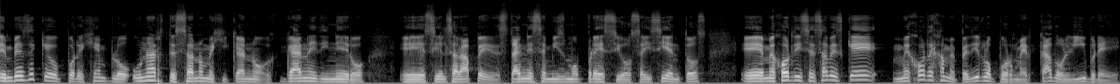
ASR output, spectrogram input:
en vez de que, por ejemplo, un artesano mexicano gane dinero, eh, si el zarape está en ese mismo precio, 600, eh, mejor dice, ¿sabes qué? Mejor déjame pedirlo por Mercado Libre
